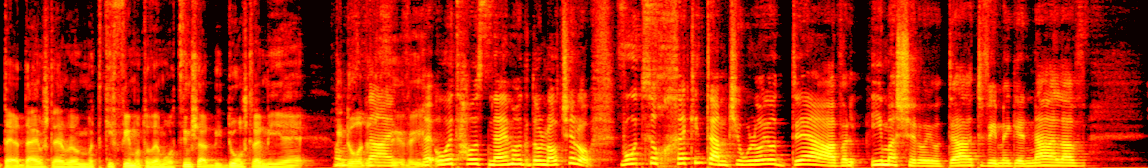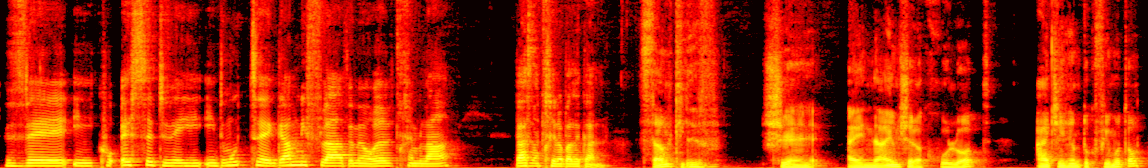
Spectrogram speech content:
את הידיים שלהם והם מתקיפים אותו והם רוצים שהבידור שלהם יהיה בידור. אגרסיבי. ראו את האוזניים הגדולות שלו, והוא צוחק איתם כי הוא לא יודע, אבל אימא שלו יודעת והיא מגנה עליו, והיא כועסת והיא דמות אה, גם נפלאה ומעוררת חמלה, ואז מתחיל הבלגן. שמתי לב שהעיניים של הכחולות עד שהם תוקפים אותו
